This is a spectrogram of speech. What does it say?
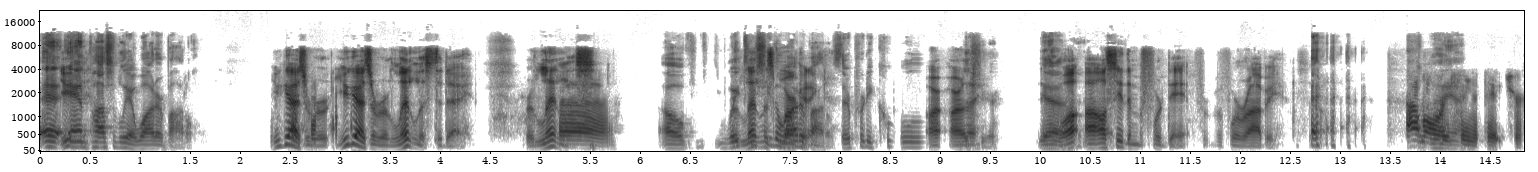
makes- A- You- and possibly a water bottle. you guys are you guys are relentless today, relentless. uh, Oh, wait till you see Relentless the marketing. water bottles. They're pretty cool are are this they? year. Yeah. Well, I'll see them before Dan before Robby. So. I've already yeah. seen a picture.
